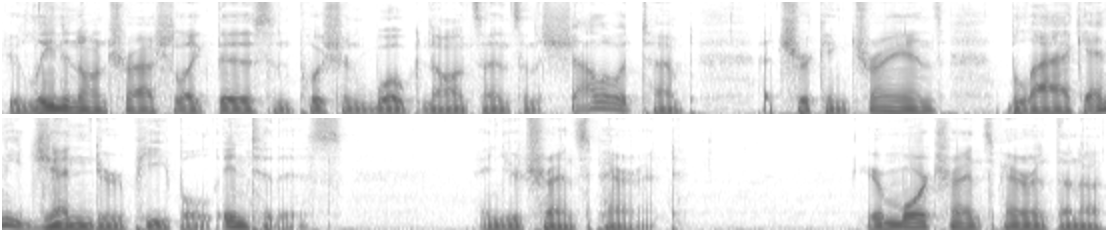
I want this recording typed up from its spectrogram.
You're leaning on trash like this and pushing woke nonsense in a shallow attempt at tricking trans, black, any gender people into this. And you're transparent. You're more transparent than a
